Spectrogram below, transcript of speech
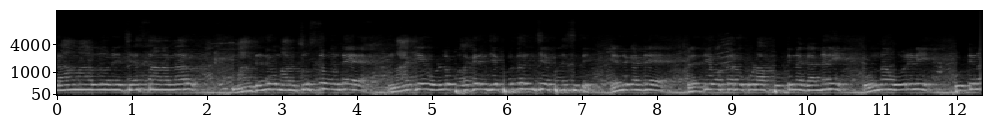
గ్రామాల్లోనే చేస్తానన్నారు. మనతెందుకు మనం చూస్తూ ఉంటే నాకే ఒళ్ళు పలకరించే పులకరించే పరిస్థితి. ఎందుకంటే ప్రతి ఒక్కరూ కూడా పుట్టిన గడ్డని ఉన్న ఊరిని పుట్టిన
